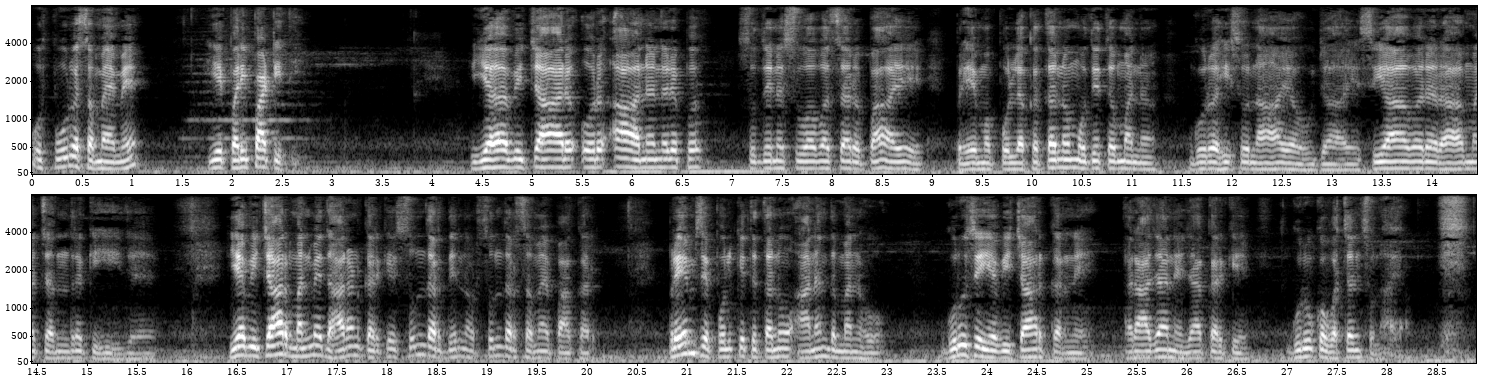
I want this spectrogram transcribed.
उस पूर्व समय में ये परिपाटी थी। यह विचार और आन नृप, सुदिन सुअवसर पाए, प्रेम पुलक तन मुदित मन, गुरु ही सुनाय जाए, सियावर रामचंद्र की जय। यह विचार मन में धारण करके सुंदर दिन और सुंदर समय पाकर प्रेम से पुलकित तनु आनंद मन हो। गुरु से यह विचार करने राजा ने जाकर के गुरु को वचन सुनाया।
